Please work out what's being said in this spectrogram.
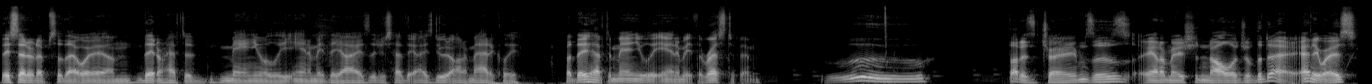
they set it up so that way um they don't have to manually animate the eyes. They just have the eyes do it automatically. But they have to manually animate the rest of him. Ooh. That is James's animation knowledge of the day. Anyways,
